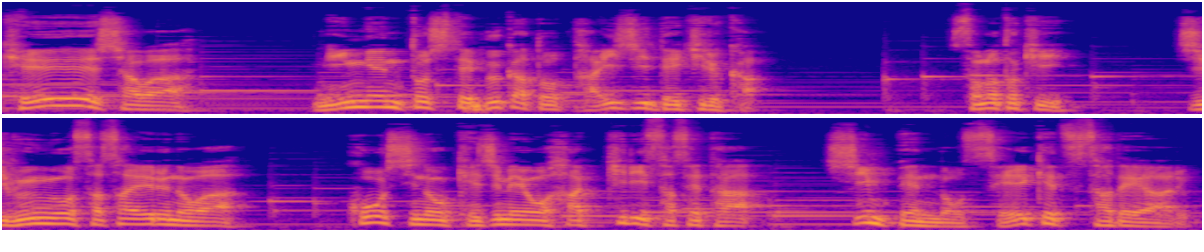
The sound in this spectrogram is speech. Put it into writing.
経営者は人間として部下と対峙できるかその時、自分を支えるのは講師のけじめをはっきりさせた身辺の清潔さである。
